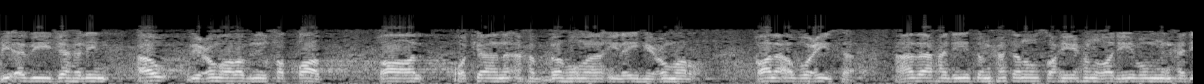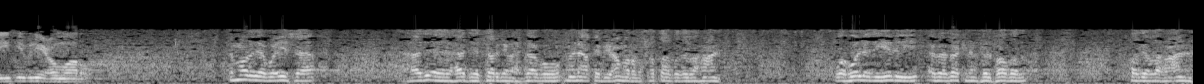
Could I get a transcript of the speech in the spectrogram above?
بأبي جهل أو بعمر بن الخطاب. قال وكان أحبهما إليه عمر. قال أبو عيسى هذا حديث حسن صحيح غريب من حديث ابن عمر. ثم ورد أبو عيسى هذه الترجمة باب مناقب عمر بن الخطاب رضي الله عنه وهو الذي يلي أبا بكر في الفضل. رضي الله عنه.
